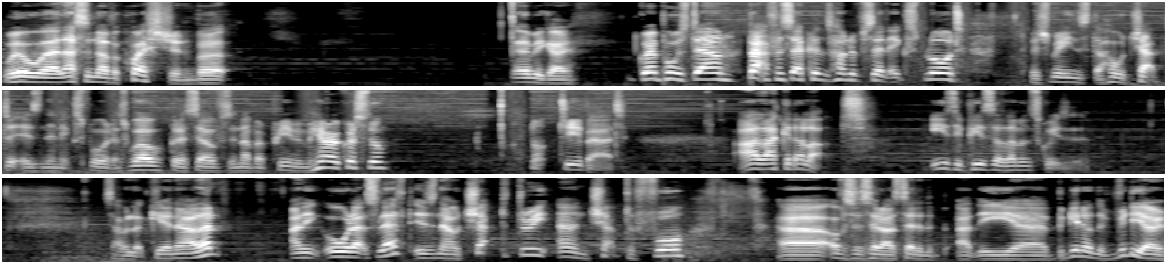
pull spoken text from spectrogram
well, uh, that's another question. But there we go. Gwenpool's down. Back for seconds, 100% explored. Which means the whole chapter is then explored as well. Got ourselves another premium hero crystal. Not too bad. I like it a lot. Easy piece of lemon squeezer. Let's have a look here now then. I think all that's left is now chapter 3 and chapter 4. Uh, obviously, I said I said at the, at the uh, beginning of the video,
